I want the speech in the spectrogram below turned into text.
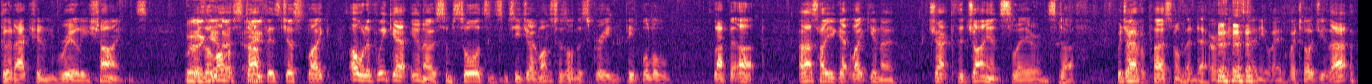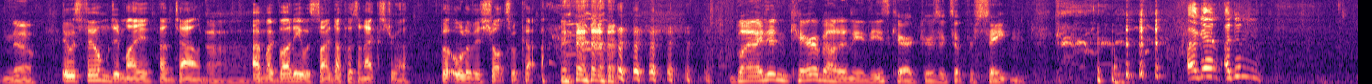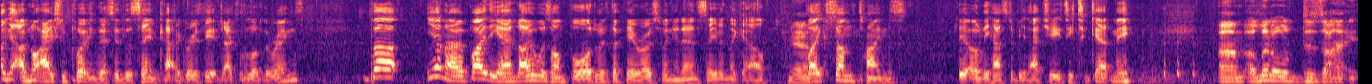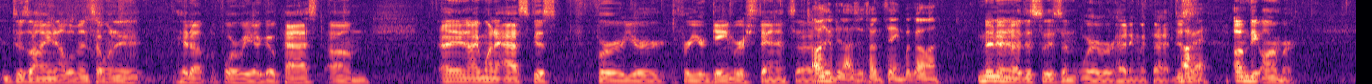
good action really shines. But Whereas a lot of stuff I- is just like, oh, well, if we get you know some swords and some CGI monsters on the screen, people will lap it up, and that's how you get like you know Jack the Giant Slayer and stuff. Which I have a personal vendetta against anyway. If I told you that, No. it was filmed in my hometown, Ah. and my buddy was signed up as an extra, but all of his shots were cut. But I didn't care about any of these characters except for Satan. again, I didn't. Again, I'm not actually putting this in the same category as Peter Jackson's Lord of the Rings, but you know, by the end, I was on board with the hero swinging in and saving the girl. Yeah. Like sometimes, it only has to be that cheesy to get me. Um, a little design design elements I want to hit up before we uh, go past. Um, and I want to ask this for your for your gamer stance. Uh, I was gonna do that as its own thing, but go on. no, no, no. This isn't where we're heading with that. Just Okay. um the armor.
